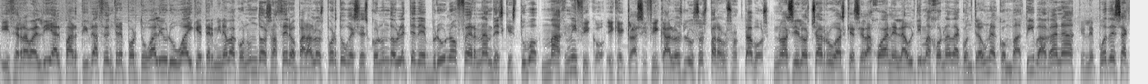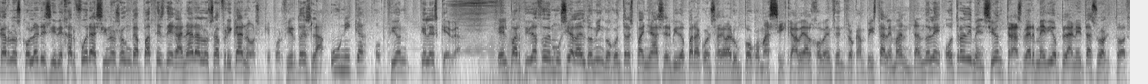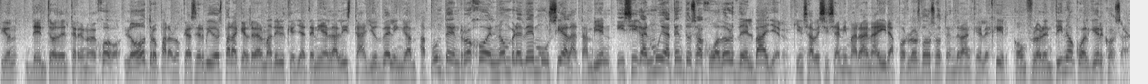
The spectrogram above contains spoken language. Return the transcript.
Y cerraba el día el partidazo entre Portugal y Uruguay que terminaba con un 2 a 0 para los portugueses con un doblete de Bruno Fernández que estuvo magnífico y que clasifica a los lusos para los octavos. No así los charrúas que se la juegan en la última jornada contra una combativa gana que le puede sacar los colores y dejar fuera si no son capaces de ganar a los africanos, que por cierto es la única opción que les queda. El partidazo de Musiala el domingo contra España ha servido para consagrar un poco más si cabe al joven centrocampista alemán, dándole otra dimensión tras ver medio planeta su actuación dentro del terreno de juego. Lo otro para lo que ha servido es para que el Real Madrid, que ya tenía en la lista a Jude Bellingham, apunte en rojo el nombre de Musiala también y sigan muy atentos al jugador del Bayern. Quién sabe si se animarán a ir a por los dos o tendrán que elegir. Con Florentino cualquier cosa.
